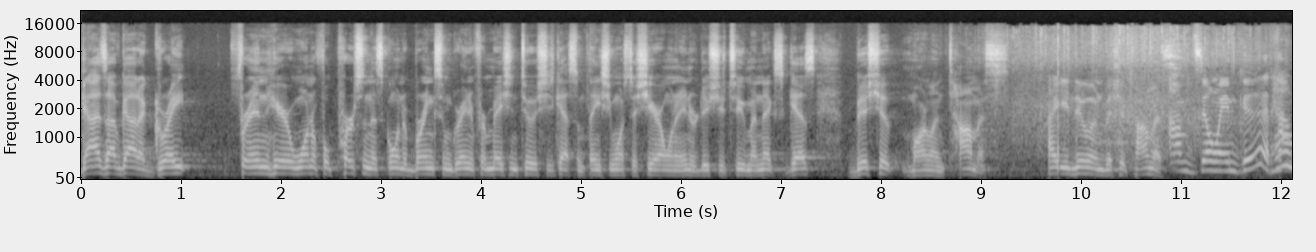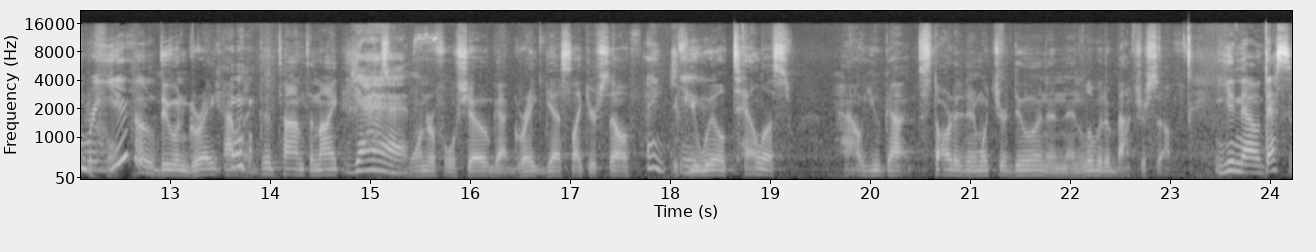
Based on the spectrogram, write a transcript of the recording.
guys, I've got a great friend here, wonderful person that's going to bring some great information to us. She's got some things she wants to share. I want to introduce you to my next guest, Bishop Marilyn Thomas. How you doing, Bishop Thomas? I'm doing good. How are you? I'm doing great, having a good time tonight. yeah. Wonderful show. Got great guests like yourself. Thank if you. If you will, tell us how you got started and what you're doing and, and a little bit about yourself. You know, that's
